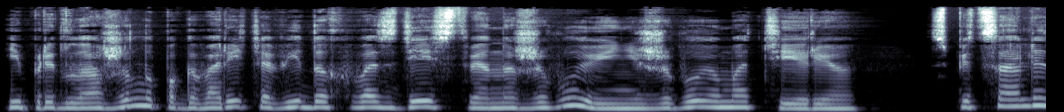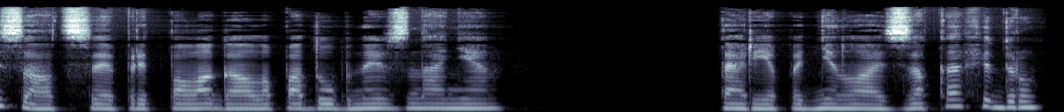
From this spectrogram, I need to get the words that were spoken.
и предложила поговорить о видах воздействия на живую и неживую материю. Специализация предполагала подобные знания. Тарья поднялась за кафедру,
